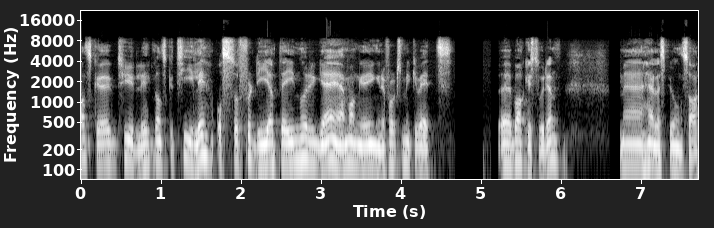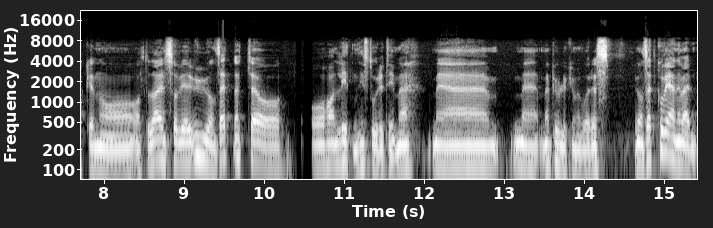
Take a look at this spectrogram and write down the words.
ganske tydelig ganske tidlig. Også fordi at det i Norge er mange yngre folk som ikke vet uh, bakhistorien. Med hele spionsaken og alt det der. Så vi er uansett nødt til å, å ha en liten historietime med, med, med publikummet vårt. Uansett hvor vi er i verden.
